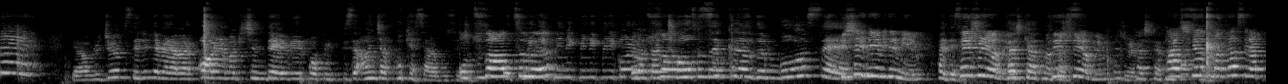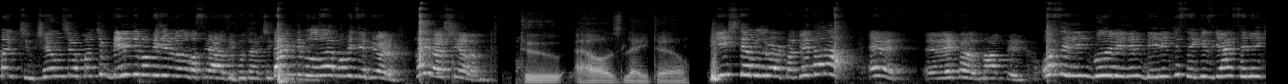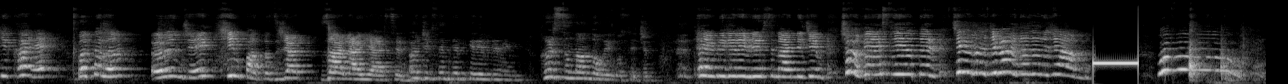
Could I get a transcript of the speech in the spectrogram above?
Yavrucuğum seninle beraber oynamak için dev bir popit bize ancak bu keser Buse. 36'lı. Minik minik minik minik oynamaktan çok 36'lı. sıkıldım Buse. Bir şey diyebilir miyim? Hadi. Sen şuraya alayım. Taş kağıt makas. Sen şuraya alayım. Taş, Taş, kağıt, Taş makas. kağıt makas yapmak için, challenge yapmak için benim de popitimin olması Bir lazım. fotoğraf çekelim. Ben de bulunmaya popit yapıyorum. Hadi başlayalım. Two hours later. İşte budur ortak yakala. Evet e, yakaladım aferin. O senin bu benim benimki sekizgen seninki kare. Bakalım önce kim patlatacak zarlar gelsin. Öncelikle seni tebrik edebilir miyim? Hırsından dolayı Buse'cim. Tebrik edebilirsin anneciğim. Çok hevesliyimdir. Challenge'ı ben kazanacağım.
